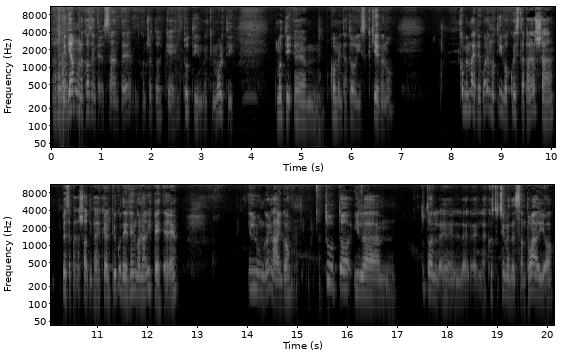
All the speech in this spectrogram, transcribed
Allora, vediamo una cosa interessante, il concetto che tutti, che molti, molti ehm, commentatori chiedono, come mai, per quale motivo questa parasha, queste parasha di Vayakel Pegudei vengono a ripetere in lungo e in largo tutto il, ehm, tutta la costruzione del santuario,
